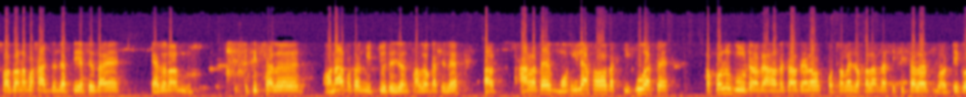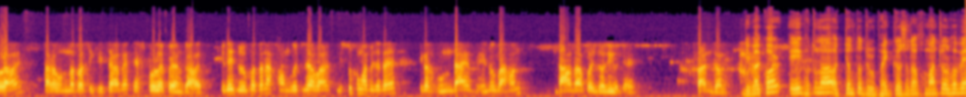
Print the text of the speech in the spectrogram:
ছজনৰ পৰা সাতজন যাত্ৰী আছিল। তাৰে এজনৰ চিকিৎসালয় অনাৰ পথত মৃত্যু হৈছে যিজন চালক আছিলে। আৰু আনহাতে মহিলাসহ তাত শিশু আছে সকলো গুৰুতৰভাৱে আহত আছে আৰু তেওঁলোকক প্ৰথমে জখলামদাৰ চিকিৎসালয়ত ভৰ্তি কৰা হয় তাৰপিছত উন্নত চিকিৎসাৰ বাবে তেজপুৰলৈ প্ৰেৰণ কৰা হয়। কিন্তু এই দুৰ্ঘটনা সংঘটিত হোৱাৰ কিছু সময়ৰ পিছতে হুণ্ডাই ভেনু বাহন ডাঙৰ ডাঙৰকৈ জ্বলি উঠে। প্ৰাঞ্জল। দিবাকৰ এই ঘটনা অত্যন্ত দুৰ্ভাগ্যজনক। সমান্তৰালভাৱে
